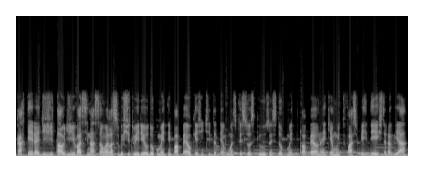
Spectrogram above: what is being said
carteira digital de vacinação ela substituiria o documento em papel, que a gente ainda tem algumas pessoas que usam esse documento em papel, né, que é muito fácil perder, extraviar.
